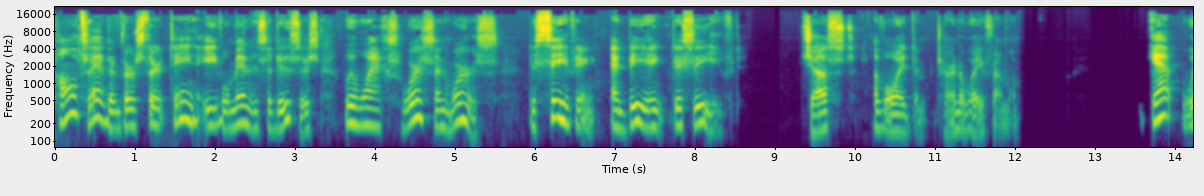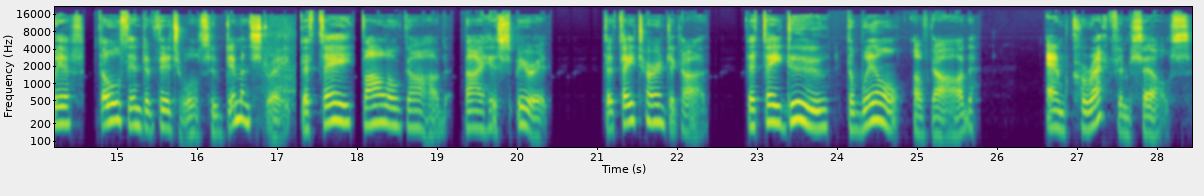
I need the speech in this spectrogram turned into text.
Paul said in verse 13, evil men and seducers will wax worse and worse, deceiving and being deceived. Just avoid them, turn away from them. Get with those individuals who demonstrate that they follow God by His Spirit, that they turn to God, that they do the will of God and correct themselves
